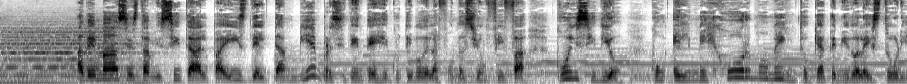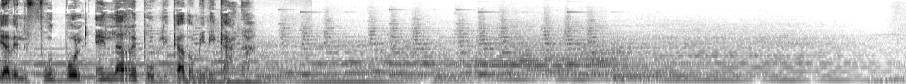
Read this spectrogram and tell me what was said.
Además, esta visita al país del también presidente ejecutivo de la Fundación FIFA coincidió con el mejor momento que ha tenido la historia del fútbol en la República Dominicana.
